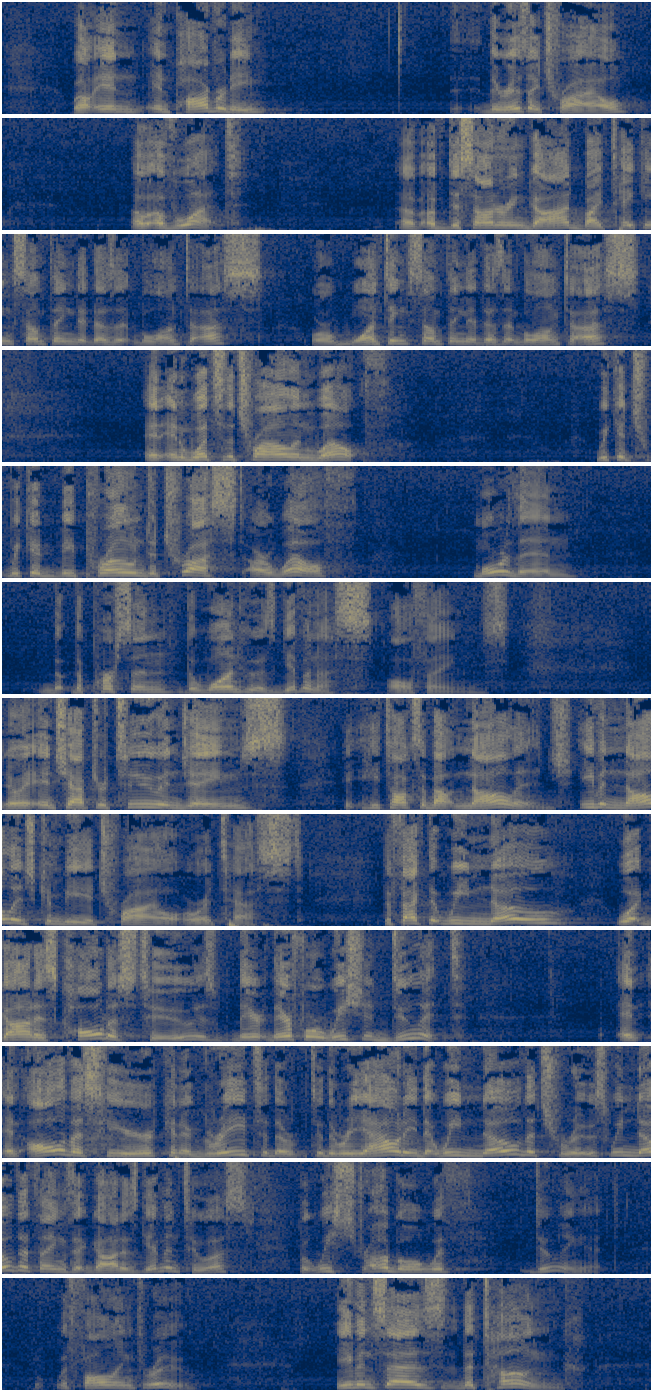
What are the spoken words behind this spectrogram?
Well, in, in poverty, there is a trial of, of what? of, of dishonoring God by taking something that doesn't belong to us or wanting something that doesn't belong to us. And, and what's the trial in wealth? We could, we could be prone to trust our wealth more than the, the person, the one who has given us all things. You know, in chapter 2 in James, he talks about knowledge. Even knowledge can be a trial or a test. The fact that we know what God has called us to is there, therefore we should do it. And, and all of us here can agree to the, to the reality that we know the truths, we know the things that God has given to us, but we struggle with doing it, with following through. He even says the tongue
